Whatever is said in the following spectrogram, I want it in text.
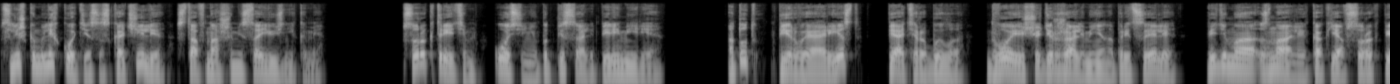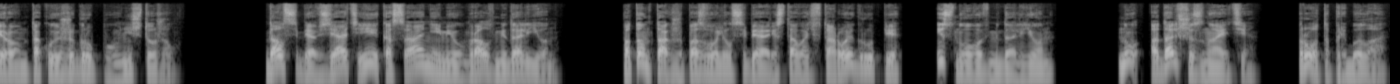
Слишком легко те соскочили, став нашими союзниками. В 43-м осенью подписали перемирие. А тут первый арест, пятеро было, двое еще держали меня на прицеле, видимо, знали, как я в 41-м такую же группу уничтожил. Дал себя взять и касаниями убрал в медальон. Потом также позволил себя арестовать второй группе и снова в медальон. Ну, а дальше знаете. Рота прибыла.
